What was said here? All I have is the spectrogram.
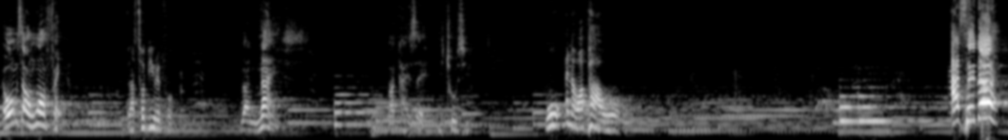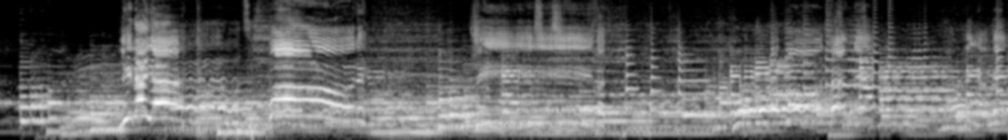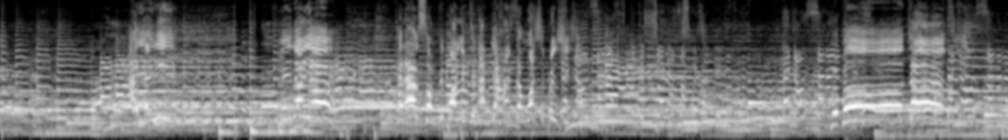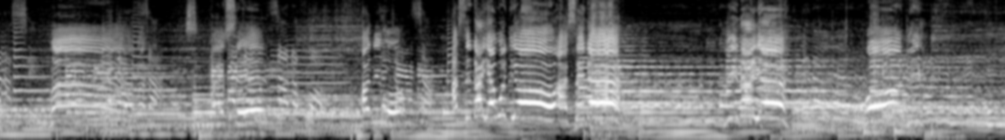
ɛwɔ mu sɛ ɔho ɔfɛ you are so beautiful You are nice. But I say he chose you. wo ɛna wapaa wo aseda nyina yɛ wode have some people lifting up their hands and worshiping Jesus? wo nsa no ase kete sɔre asafo awurade pagya wo nsa no Mebotan, pagya wo nsa no da n'ase ma, pagya wo nsa pagya kɛse, wo nsa ɔdɔfoɔ aniwo. pagya wo nsa o, aseda. Nyina yɛ wodi.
